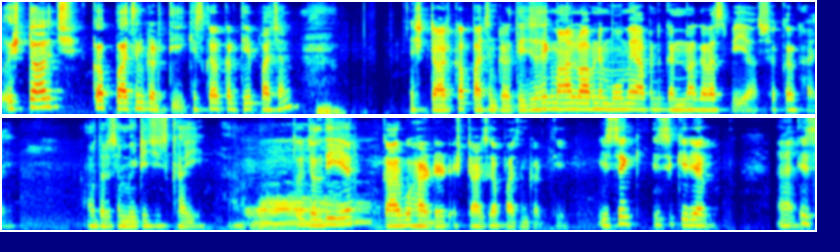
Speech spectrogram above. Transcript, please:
तो स्टार्च का पाचन करती है। किसका करती है पाचन? स्टार का पाचन करती है। जैसे कि मान लो आपने मुँह में आपने गन्ना का रस पिया, शक्कर खाई, उधर से मीठी चीज़ खाई तो जल्दी ये कार्बोहाइड्रेट स्टार्च का पाचन करती है। इससे इस क्रिया इस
